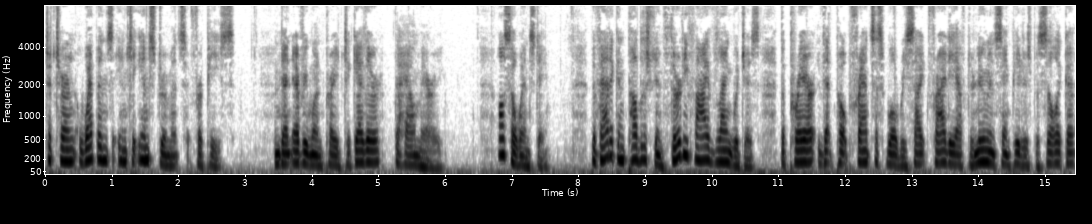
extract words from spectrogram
to turn weapons into instruments for peace. And then everyone prayed together the Hail Mary. Also Wednesday, the Vatican published in 35 languages the prayer that Pope Francis will recite Friday afternoon in St. Peter's Basilica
